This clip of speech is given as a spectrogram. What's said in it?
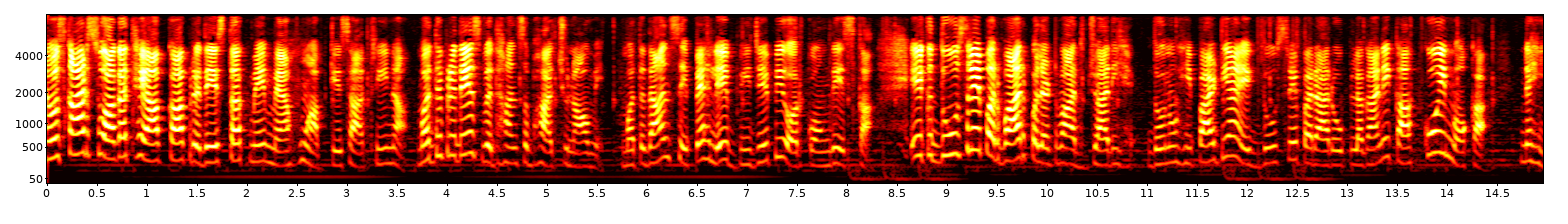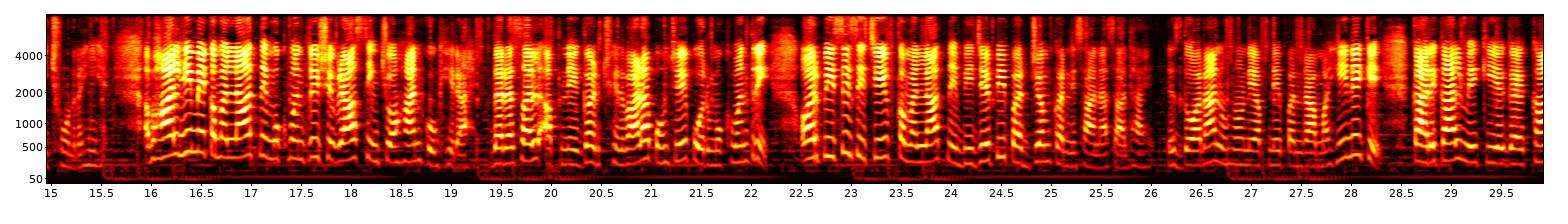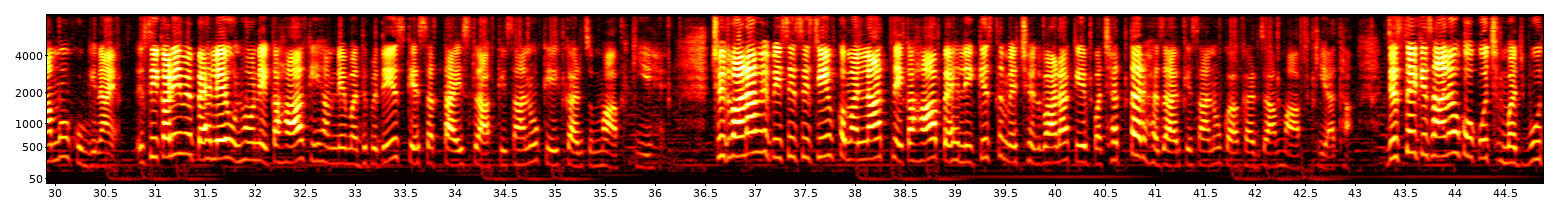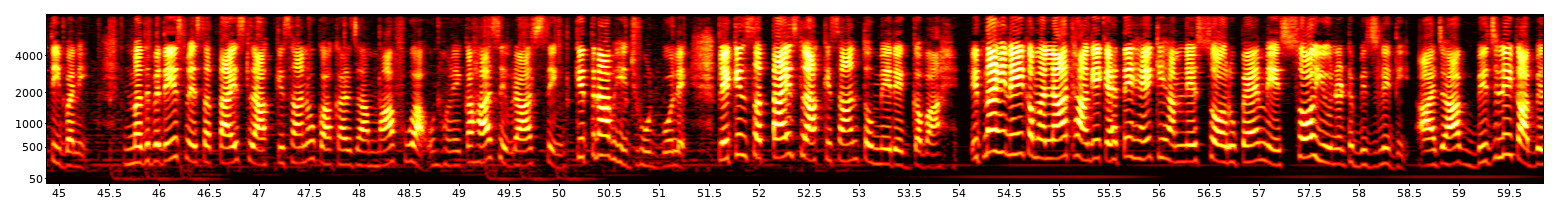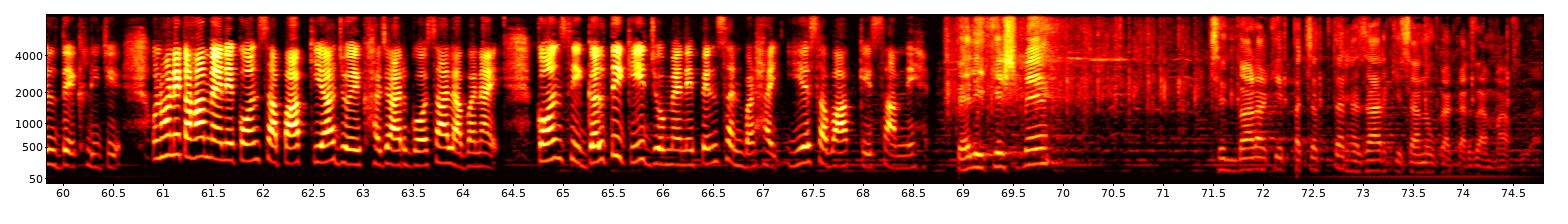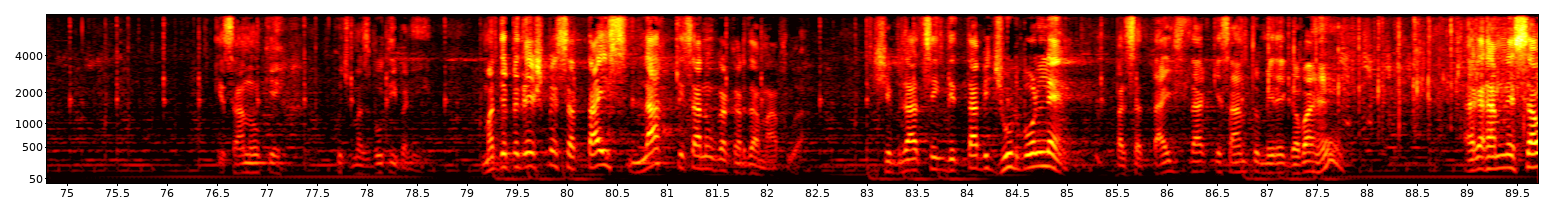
नमस्कार, स्वागत है आपका प्रदेश तक में। मैं हूँ आपके साथ रीना। मध्य प्रदेश विधानसभा चुनाव में मतदान से पहले बीजेपी और कांग्रेस का एक दूसरे पर वार पलटवार जारी है। दोनों ही पार्टियाँ एक दूसरे पर आरोप लगाने का कोई मौका नहीं छोड़ रही हैं। अब हाल ही में कमलनाथ ने मुख्यमंत्री शिवराज सिंह चौहान को घेरा है। दरअसल अपने गढ़ छिंदवाड़ा पहुँचे पूर्व मुख्यमंत्री और पीसीसी चीफ कमलनाथ ने बीजेपी पर जमकर निशाना साधा है। इस दौरान उन्होंने अपने पंद्रह महीने के कार्यकाल में किए गए कामों को गिनाया। इसी कड़ी में पहले उन्होंने कहा कि हमने मध्य प्रदेश के सत्ताईस लाख किसानों के कर्ज माफ़ किए हैं। छिंदवाड़ा में पीसीसी चीफ कमलनाथ ने कहा, पहली किस्त में छिंदवाड़ा के पचहत्तर हज़ार किसानों का कर्जा माफ़ किया था, जिससे किसानों को कुछ मजबूती बनी। मध्य प्रदेश में 27 लाख किसानों का कर्जा माफ़ हुआ। उन्होंने कहा, शिवराज सिंह कितना भी झूठ बोले, लेकिन 27 लाख किसान तो मेरे गवाह हैं। इतना ही नहीं, कमलनाथ आगे कहते हैं कि हमने सौ रुपए में सौ यूनिट बिजली दी। आज आप बिजली का बिल देख लीजिए। उन्होंने कहा, मैंने कौन सा पाप किया जो एक हज़ार गौशाला बनाए? कौन सी गलती की जो मैंने पेंशन बढ़ाई? ये सब आपके सामने है। पहली किश्त में छिंदवाड़ा के पचहत्तर हज़ार किसानों का कर्जा माफ़ हुआ। किसानों की कुछ मजबूती बनी। मध्य प्रदेश में 27 लाख किसानों का कर्जा माफ़ हुआ। शिवराज सिंह जितना भी झूठ बोल लें पर 27 लाख किसान तो मेरे गवाह हैं। अगर हमने सौ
